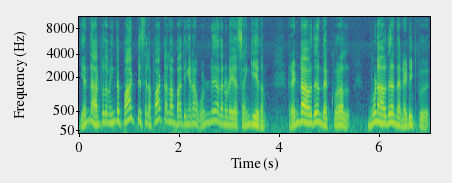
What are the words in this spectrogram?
எந்த அற்புதம்? இந்த பாட்டு சில பாட்டெல்லாம் பார்த்தீங்கன்னா ஒன்று அதனுடைய சங்கீதம் ரெண்டாவது அந்த குரல் மூணாவது அந்த நடிப்பு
